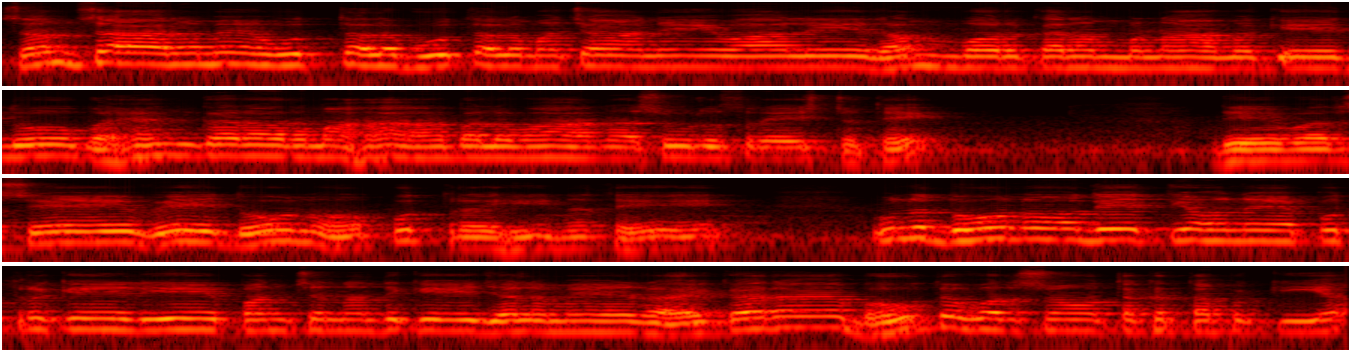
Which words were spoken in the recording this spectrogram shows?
संसार में उत्तल भूतल मचाने वाले रम और करम नाम के दो भयंकर और महाबलवान असुर श्रेष्ठ थे। देवर से वे दोनों पुत्रहीन थे। उन दोनों देत्यों ने पुत्र के लिए पंचनद के जल में रहकर बहुत वर्षों तक तप किया।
